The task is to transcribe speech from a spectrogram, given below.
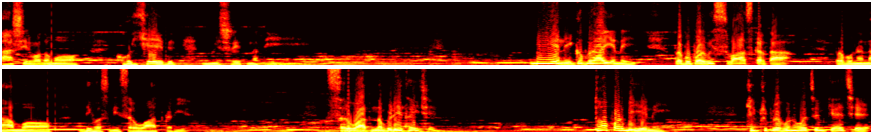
આશીર્વાદોમાં કોઈ ખેદ મિશ્રિત નથી. બીએ નહીં, ગભરાઈએ નહીં. પ્રભુ પર વિશ્વાસ કરતા પ્રભુના નામ દિવસની શરૂઆત કરીએ. શરૂઆત નબળી થઈ છે. તો પણ બીએ નહીં. કેમ કે પ્રભુનું વચન કહે છે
